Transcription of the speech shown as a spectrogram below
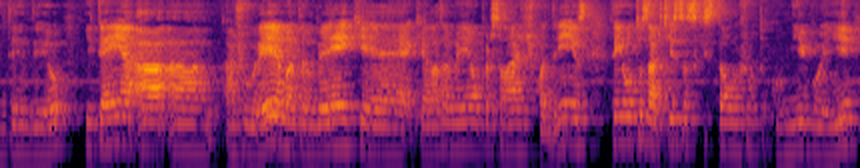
entendeu? E tem a, a, a Jurema também, que, é, que ela também é um personagem de quadrinhos. Tem outros artistas que estão junto comigo aí,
